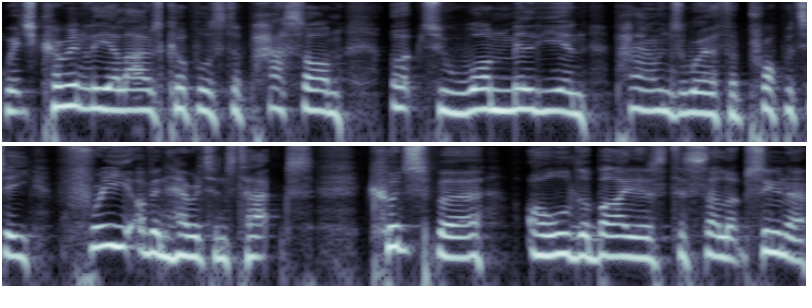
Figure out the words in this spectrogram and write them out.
which currently allows couples to pass on up to £1 million worth of property free of inheritance tax, could spur older buyers to sell up sooner.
